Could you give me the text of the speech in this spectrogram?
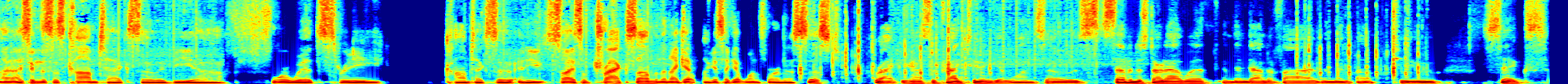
I assume this is Comtech, so it'd be uh, four wits, three Comtech. So and you, so I subtract some, and then I get, I guess I get one for an assist. Right. You're going to subtract two and get one. So it was seven to start out with, and then down to five, and then up to six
